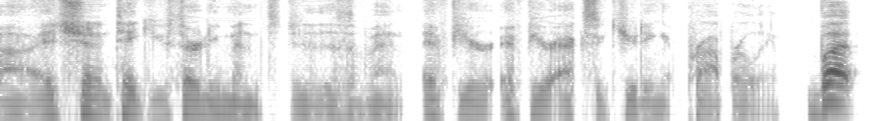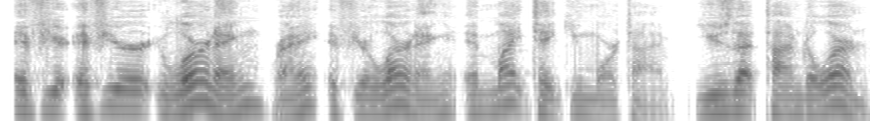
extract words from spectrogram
Uh, it shouldn't take you 30 minutes to do this event if you're if you're executing it properly. But if you're if you're learning, right? If you're learning, it might take you more time. Use that time to learn.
